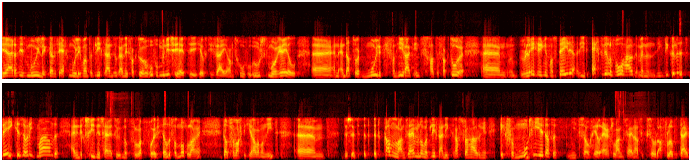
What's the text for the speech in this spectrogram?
Ja, dat is moeilijk. Dat is echt moeilijk, want het ligt aan, natuurlijk aan die factoren. Hoeveel munitie heeft die, heeft die vijand? Hoe, hoe is het moreel? Uh, en, en dat soort moeilijk van hieruit in te schatten factoren. Uh, van steden die het echt willen volhouden, met die, die kunnen het weken, zo niet maanden. En in de geschiedenis zijn natuurlijk nog voorbeelden van nog langer. Dat verwacht ik hier allemaal niet. Um, dus het, het, het kan lang zijn, maar nog het ligt aan die krachtsverhoudingen. Ik vermoed hier dat het niet zo heel erg lang zijn als ik zo de afgelopen tijd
